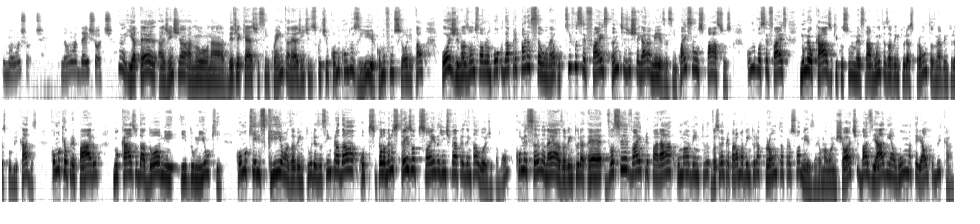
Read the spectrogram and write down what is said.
Uma one shot. Não a 10 shot. E até a gente já no, na DGCast 50, né, a gente discutiu como conduzir, como funciona e tal. Hoje nós vamos falar um pouco da preparação, né? O que você faz antes de chegar à mesa, assim, quais são os passos, como você faz, no meu caso, que costumo mestrar muitas aventuras prontas, né, aventuras publicadas, como que eu preparo? No caso da Domi e do Milk, como que eles criam as aventuras, assim, para dar pelo menos três opções a gente vai apresentar hoje, tá bom? Começando, né, as aventuras, é, você vai preparar uma aventura, você vai preparar uma aventura pronta para sua mesa, é uma one shot baseada em algum material publicado.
